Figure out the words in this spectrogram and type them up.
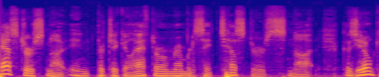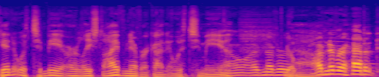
tester snot in particular. I have to remember to say tester snot because you don't get it with Tamiya, or at least I've never gotten it with Tamiya. No, I've never, Nope. I've never had it.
